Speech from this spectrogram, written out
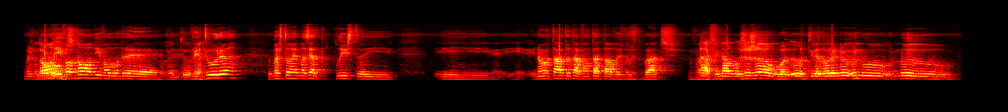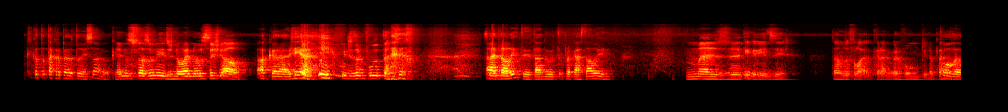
mas André não, ao Gomes. nível, não ao nível do André Ventura. Ventura, mas também demasiado populista e, e, e não estava a tratar vontade talvez nos debates. Mas Ah, afinal, o Jajão, o, o atirador é no, no, no- o que é que ele está com a pé da tua meu? é nos Estados Unidos, não é no Seixal. Ah caralho, yeah. que filhos da puta. ah está ali, está no, por acaso está ali. Mas eh, o que é que eu ia dizer? Estávamos a falar. Caralho, agora vou-me tirar a perna. Porra,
